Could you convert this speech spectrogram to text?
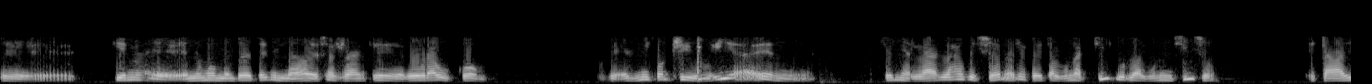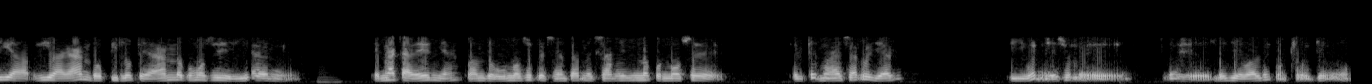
eh, tiene en un momento determinado ese arranque de Bravucom, porque él ni contribuía en señalar las objeciones respecto a algún artículo, algún inciso, estaba divagando, piloteando, como se diría en, la academia, cuando uno se presenta a un examen y no conoce el tema a desarrollar. Y bueno, eso le, le, le llevó al descontrol. Yo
